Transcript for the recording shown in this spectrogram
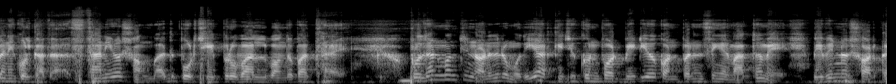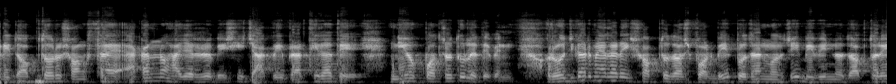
আকাশবাণী কলকাতা। স্থানীয় সংবাদ পড়ছি প্রবাল বন্দ্যোপাধ্যায়। প্রধানমন্ত্রী নরেন্দ্র মোদী আর কিছুক্ষণ পর ভিডিও কনফারেন্সিং এর মাধ্যমে বিভিন্ন সরকারি দপ্তর ও সংস্থায় একান্ন হাজারেরও বেশি চাকরি প্রার্থীর হাতে নিয়োগপত্র তুলে দেবেন। রোজগার মেলার এই সপ্তদশ পর্বে প্রধানমন্ত্রী বিভিন্ন দপ্তরে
